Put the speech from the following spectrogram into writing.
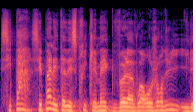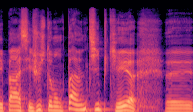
c'est pas, c'est pas l'état d'esprit que les mecs veulent avoir aujourd'hui. Il est pas, c'est justement pas un type qui est. euh,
